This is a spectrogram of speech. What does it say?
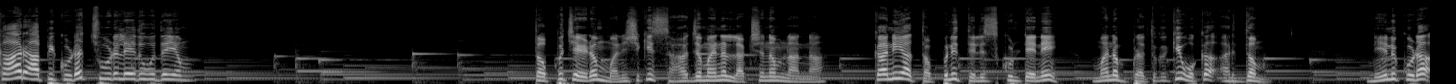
కార్ ఆపి కూడా చూడలేదు ఉదయం. తప్పు చేయడం మనిషికి సహజమైన లక్షణం నాన్న. కానీ ఆ తప్పుని తెలుసుకుంటేనే మన బ్రతుకుకి ఒక అర్థం. నేను కూడా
